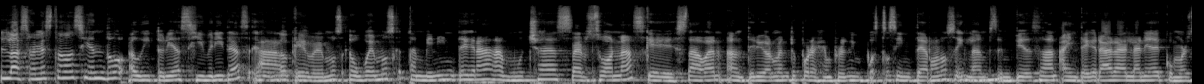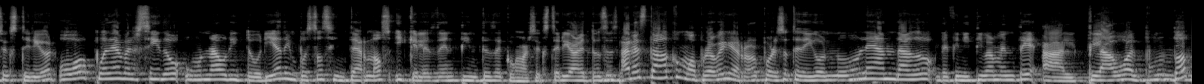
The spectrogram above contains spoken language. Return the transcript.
Las han estado haciendo auditorías híbridas, es ah, lo que vemos, o vemos que también integran a muchas personas que estaban anteriormente, por ejemplo, en impuestos internos y las empiezan a integrar al área de comercio exterior, o puede haber sido una auditoría de impuestos internos y que les den tintes de comercio exterior. Entonces, han estado como prueba y error, por eso te digo, no le han dado definitivamente al clavo, al punto,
